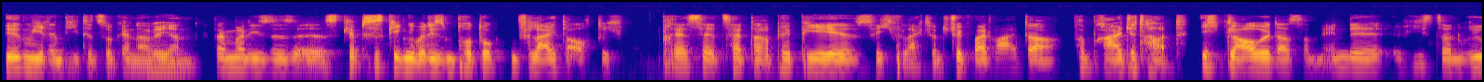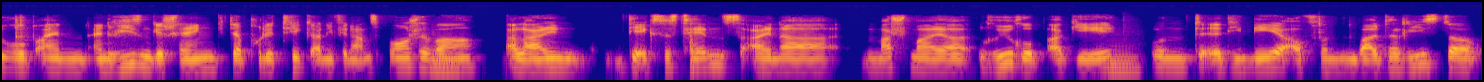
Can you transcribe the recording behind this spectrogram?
irgendwie Rendite zu generieren. Sagen wir diese äh, Skepsis gegenüber diesen Produkten vielleicht auch durch Presse etc. pp. sich vielleicht ein Stück weit weiter verbreitet hat. Ich glaube, dass am Ende Riester und Rürup ein, ein Riesengeschenk der Politik an die Finanzbranche mhm. war. Allein die Existenz einer Maschmeyer Rürup AG mhm. und äh, die Nähe auch von Walter Riester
